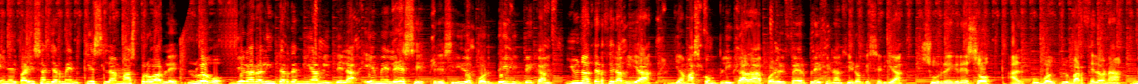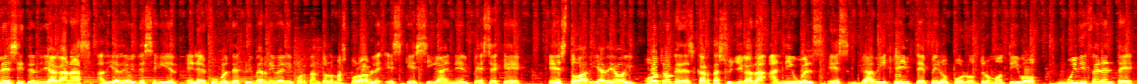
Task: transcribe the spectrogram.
en el Paris Saint Germain, que es la más probable. Luego, llegar al Inter de Miami de la MLS, presidido por David Beckham. Y una tercera vía, ya más complicada por el fair play financiero, que sería su regreso al Fútbol Club Barcelona. Messi tendría ganas a día de hoy de seguir en el fútbol de primer nivel y por tanto lo más probable es que siga en el PSG. Esto a día de hoy. Otro que descarta su llegada a Newells es Gaby Heinze, pero por otro motivo muy diferente.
